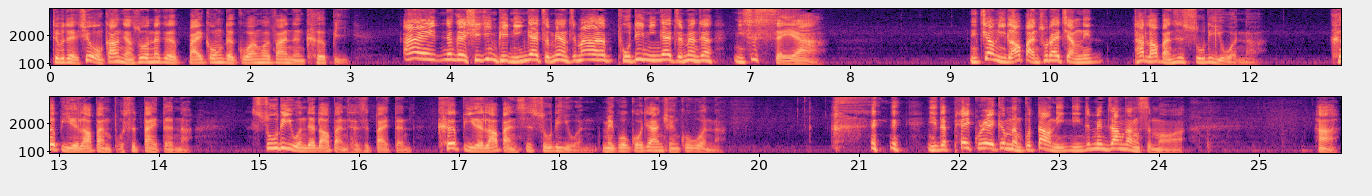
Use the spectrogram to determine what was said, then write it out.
对不对？就我刚刚讲说那个白宫的国安会发言人科比，哎，那个习近平你应该怎么样？怎么样？普丁你应该怎么样？这样你是谁呀、啊？你叫你老板出来讲，你他老板是苏立文呐、啊，科比的老板不是拜登啊，苏利文的老板才是拜登，科比的老板是苏利文，美国国家安全顾问呐、啊。你的 pay grade 根本不到你，你这边嚷嚷什么啊？啊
